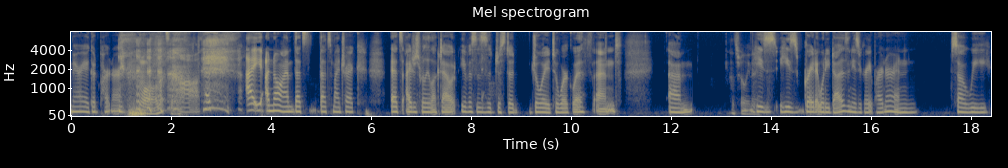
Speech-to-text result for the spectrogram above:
marry a good partner. Oh, that's nice. Aw. I I know I'm that's that's my trick. It's I just really lucked out. Yves is a, just a joy to work with, and um, that's really nice. he's he's great at what he does, and he's a great partner, and so we,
